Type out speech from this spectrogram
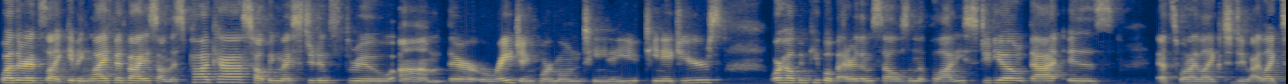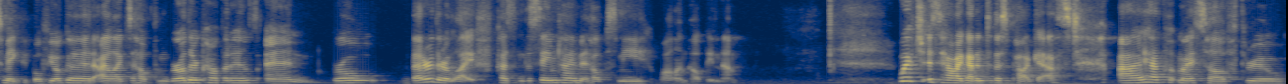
whether it's like giving life advice on this podcast, helping my students through um, their raging hormone teenage, teenage years, or helping people better themselves in the Pilates studio. That is that's what I like to do. I like to make people feel good. I like to help them grow their confidence and grow better their life because at the same time, it helps me while I'm helping them. Which is how I got into this podcast. I have put myself through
